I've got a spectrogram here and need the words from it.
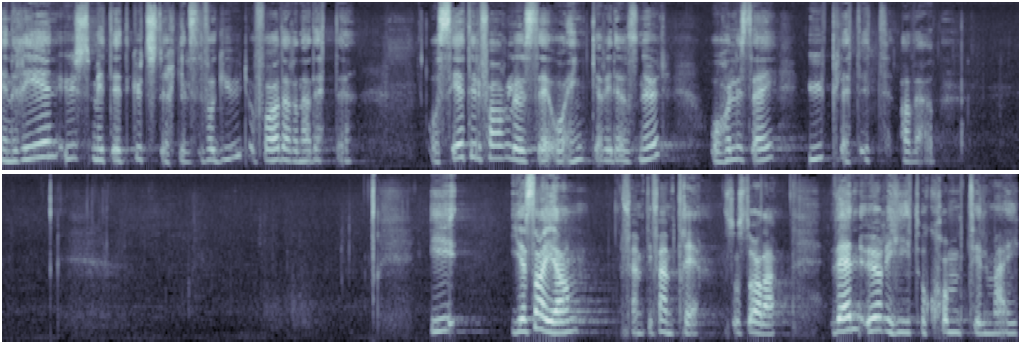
En ren, usmittet gudsdyrkelse for Gud og Faderen er dette. Å se til farløse og enker i deres nød og holde seg uplettet av verden. I Jesaja 55,3 så står det Vend øret hit og kom til meg.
